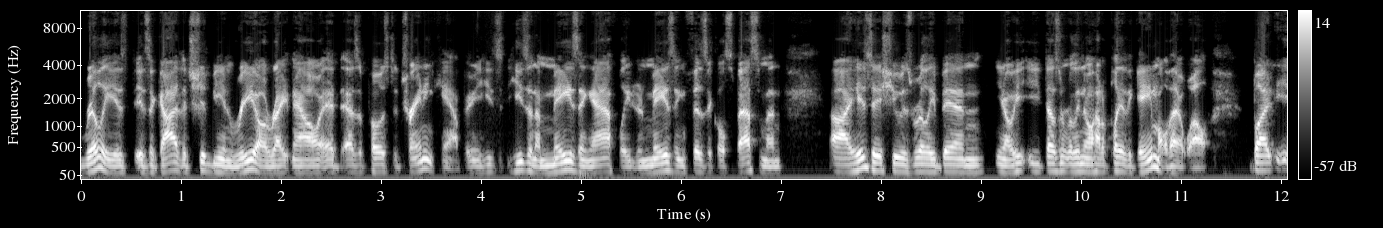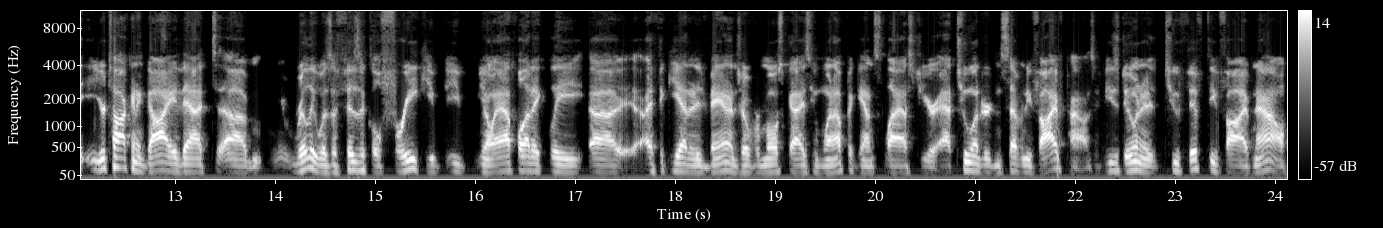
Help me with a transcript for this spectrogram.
really is, is a guy that should be in Rio right now, at, as opposed to training camp. I mean, he's he's an amazing athlete, an amazing physical specimen. Uh, his issue has really been, you know, he, he, doesn't really know how to play the game all that well. But you're talking a guy that um, really was a physical freak. He, he you know, athletically, uh, I think he had an advantage over most guys he went up against last year at 275 pounds. If he's doing it at 255 now,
